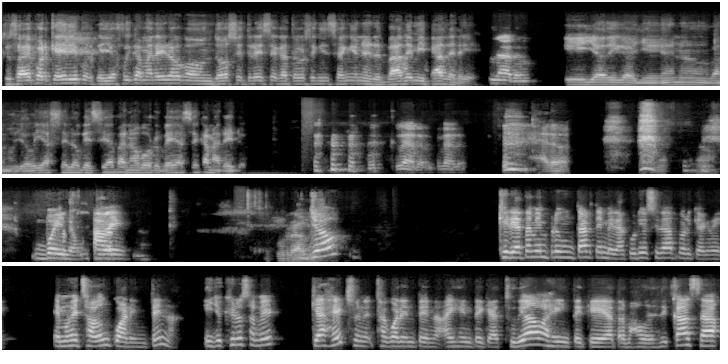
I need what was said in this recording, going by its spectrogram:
¿Tú sabes por qué, Eddie? Porque yo fui camarero con 12, 13, 14, 15 años en el bar de mi padre. Claro. Y yo digo, yo no, vamos, yo voy a hacer lo que sea para no volver a ser camarero. claro, claro. Claro. Bueno, a ver. Yo quería también preguntarte, me da curiosidad porque hemos estado en cuarentena y yo quiero saber ¿qué has hecho en esta cuarentena? Hay gente que ha estudiado, hay gente que ha trabajado desde casa,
